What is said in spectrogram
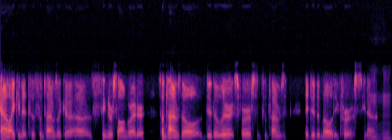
kind of liken it to sometimes like a, a singer songwriter. Sometimes they'll do the lyrics first, and sometimes they do the melody first. You know, Mhm.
